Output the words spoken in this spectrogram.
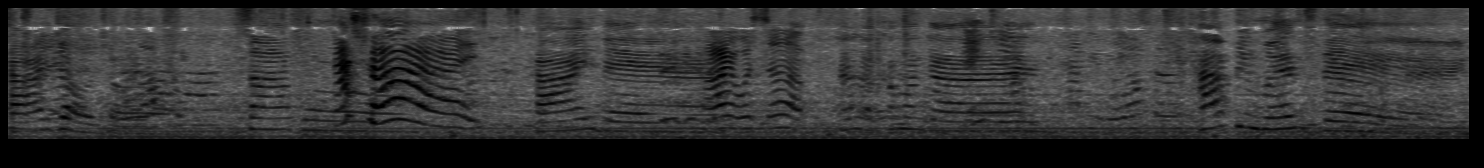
Hi, Jojo. Sabo. That's right. Hi there. Hi, what's up? Hello, come on, guys. Happy Wednesday.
